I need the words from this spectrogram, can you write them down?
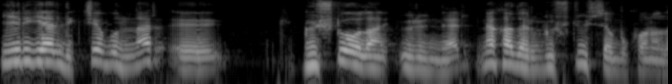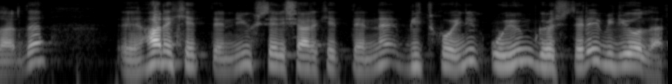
Yeri geldikçe bunlar e, güçlü olan ürünler ne kadar güçlüyse bu konularda e, hareketlerini, yükseliş hareketlerine Bitcoin'in uyum gösterebiliyorlar.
